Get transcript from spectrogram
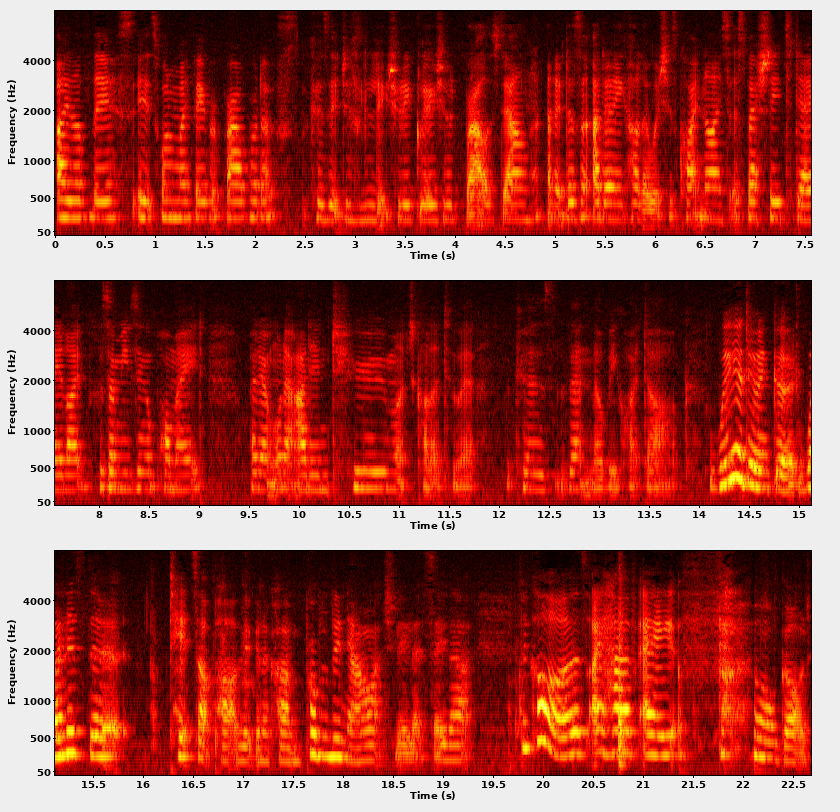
I love this. It's one of my favourite brow products because it just literally glues your brows down and it doesn't add any colour, which is quite nice, especially today, like because I'm using a pomade. I don't want to add in too much colour to it because then they'll be quite dark. We are doing good. When is the tits up part of it going to come? Probably now, actually, let's say that because I have a, oh god,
